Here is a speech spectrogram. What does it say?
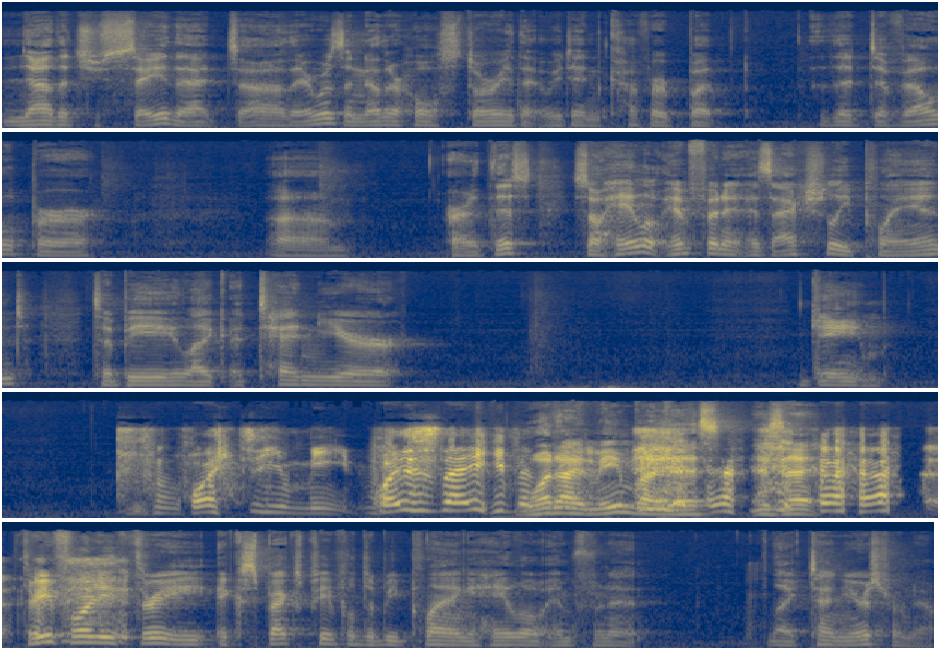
now that you say that, uh, there was another whole story that we didn't cover, but the developer, um, or this, so Halo Infinite is actually planned to be like a 10 year game. what do you mean? What is that even? What I mean by this is that 343 expects people to be playing Halo Infinite like 10 years from now.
